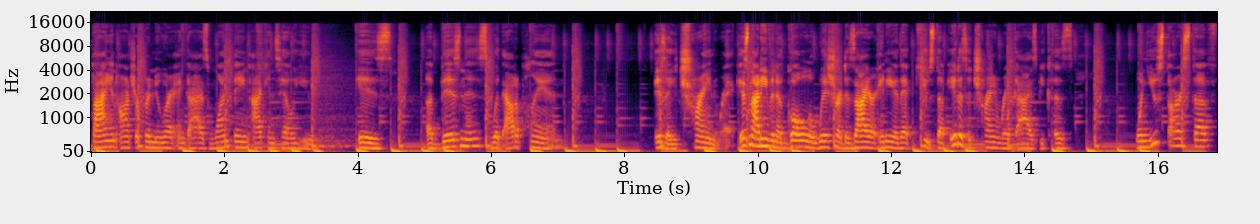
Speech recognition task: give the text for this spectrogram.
by an entrepreneur. And guys, one thing I can tell you is a business without a plan is a train wreck. It's not even a goal, a wish, or a desire, any of that cute stuff. It is a train wreck, guys, because when you start stuff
